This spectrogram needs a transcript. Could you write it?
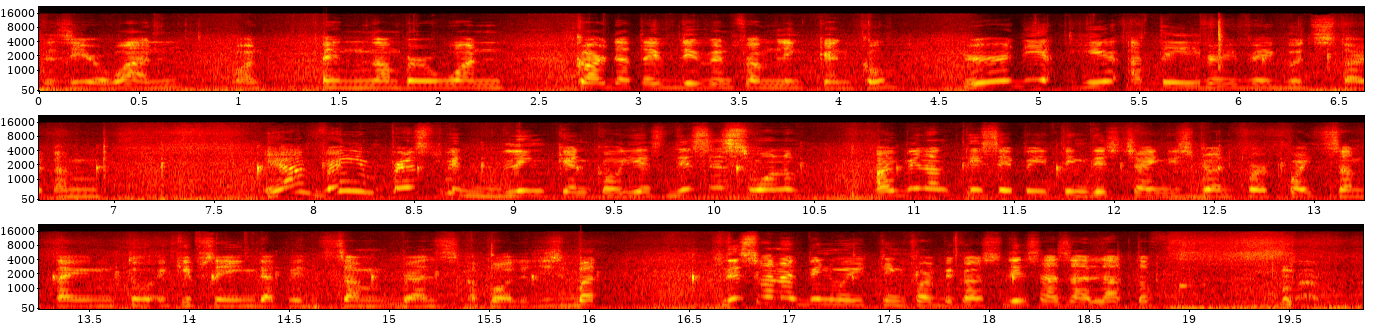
the 01 one and number one car that I've driven from Lynk & Co we're already here at a very very good start. I'm yeah I'm very impressed with Lynk & Co. Yes this is one of I've been anticipating this Chinese brand for quite some time too. I keep saying that with some brands apologies. But this one I've been waiting for because this has a lot of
